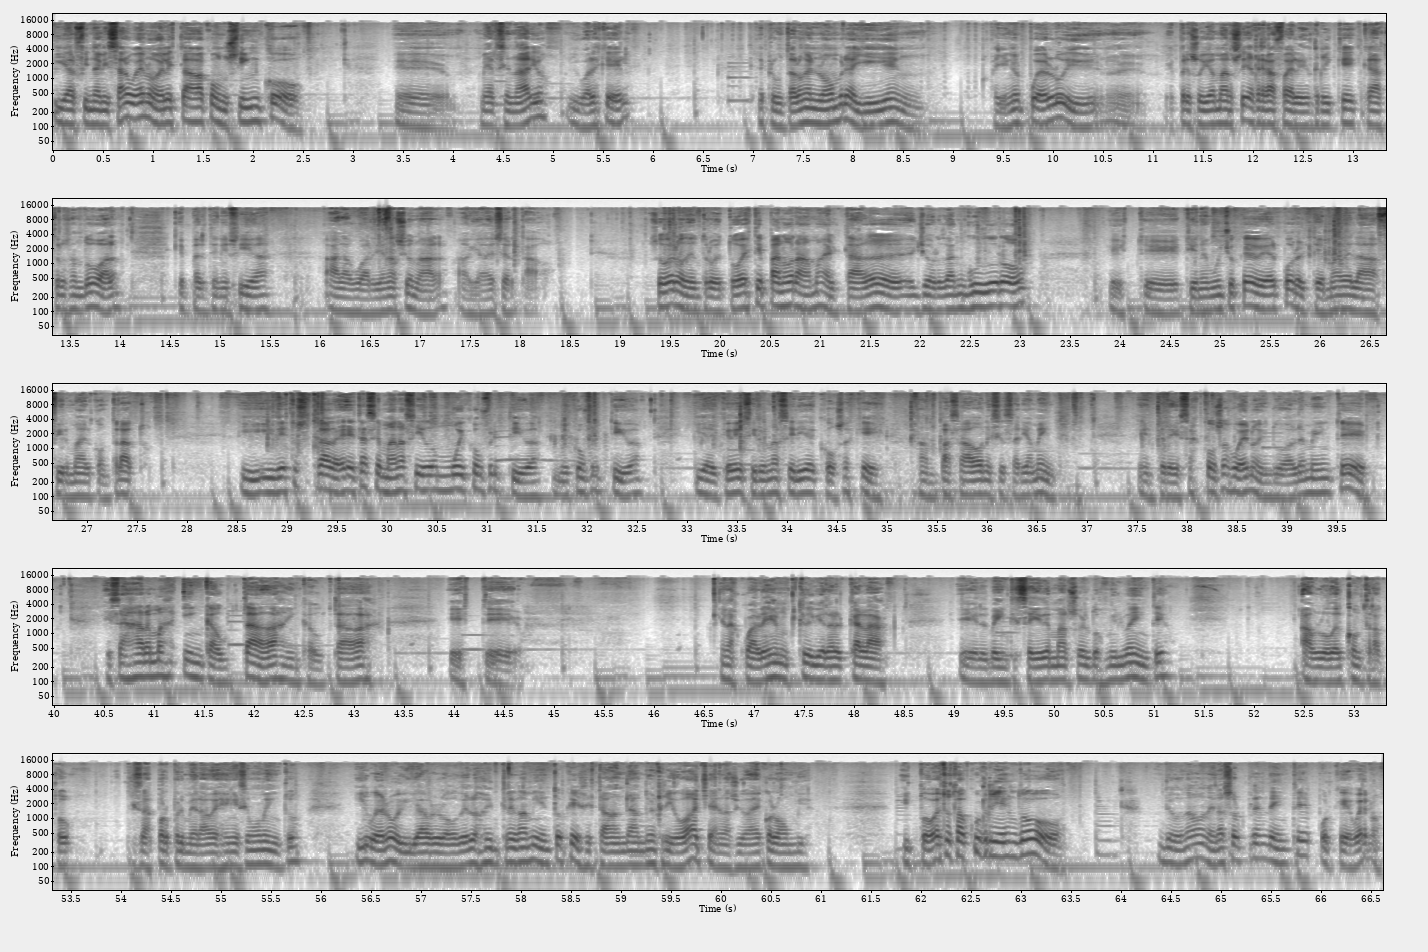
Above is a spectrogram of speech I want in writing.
Y al finalizar, bueno, él estaba con cinco eh, mercenarios, iguales que él. Le preguntaron el nombre allí en, allí en el pueblo y eh, expresó llamarse Rafael Enrique Castro Sandoval, que pertenecía a la Guardia Nacional, había desertado. Bueno, dentro de todo este panorama, el tal eh, Jordan Guduró este, tiene mucho que ver por el tema de la firma del contrato. Y, de esto se trata. Esta semana ha sido muy conflictiva, muy conflictiva, y hay que decir una serie de cosas que han pasado necesariamente. Entre esas cosas, bueno, indudablemente esas armas incautadas, incautadas, este, en las cuales escribiera Alcalá el 26 de marzo del 2020, habló del contrato quizás por primera vez en ese momento, y bueno, y habló de los entrenamientos que se estaban dando en Río Hacha, en la ciudad de Colombia. Y todo esto está ocurriendo de una manera sorprendente porque, bueno,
